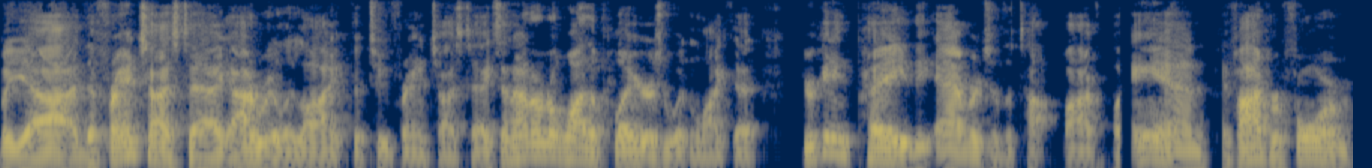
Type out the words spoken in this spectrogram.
But yeah, I, the franchise tag, I really like the two franchise tags, and I don't know why the players wouldn't like that. You're getting paid the average of the top five, players. and if I perform,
